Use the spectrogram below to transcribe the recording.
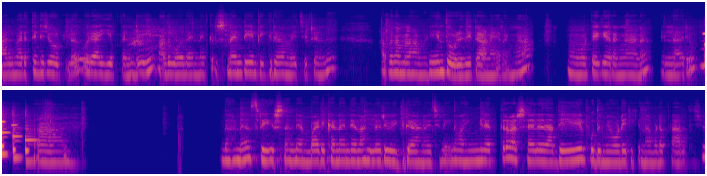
ആൽമരത്തിന്റെ ചുവട്ടിൽ ഒരു അയ്യപ്പന്റെയും അതുപോലെ തന്നെ കൃഷ്ണന്റെയും വിഗ്രഹം വെച്ചിട്ടുണ്ട്. അപ്പോൾ നമ്മൾ അവിടെയും തൊഴുതിട്ടാണ് ഇറങ്ങുക അങ്ങോട്ടേക്ക് ഇറങ്ങുകയാണ് എല്ലാവരും ഇതാണ് ശ്രീകൃഷ്ണന്റെ അമ്പാടിക്കണ്ണന്റെ നല്ലൊരു വിഗ്രഹമാണ് വെച്ചിട്ടുണ്ടെങ്കിൽ ഭയങ്കര എത്ര വർഷമായാലും അതേ പുതുമയോടെ ഇരിക്കുന്ന. അവിടെ പ്രാർത്ഥിച്ചു.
